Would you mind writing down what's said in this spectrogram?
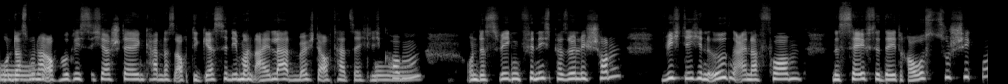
Und dass man halt Mhm. auch wirklich sicherstellen kann, dass auch die Gäste, die man einladen möchte, auch tatsächlich kommen. Mhm. Und deswegen finde ich's persönlich schon wichtig, in irgendeiner Form 'ne Save the Date rauszuschicken.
